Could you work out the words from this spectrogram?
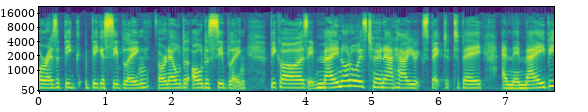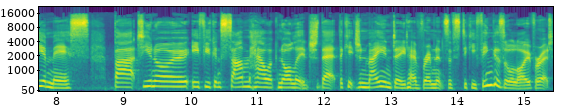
or as a big bigger sibling or an elder older sibling because it may not always turn out how you expect it to be and there may be a mess. But you know if you can somehow acknowledge that the kitchen may indeed have remnants of sticky fingers all over it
